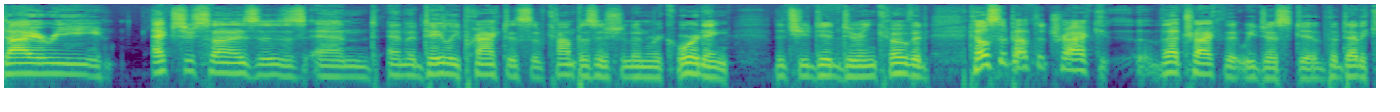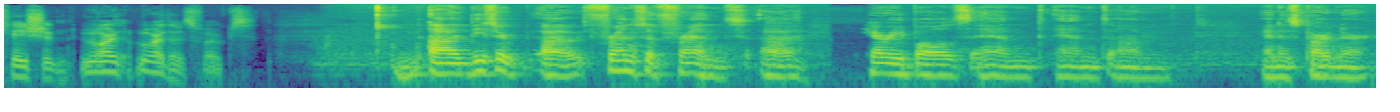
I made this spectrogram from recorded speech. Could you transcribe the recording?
diary exercises and and a daily practice of composition and recording that you did during COVID. Tell us about the track that track that we just did, the dedication. Who are who are those folks? Uh, these are uh, friends of friends, uh, Harry Balls and and um, and his partner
